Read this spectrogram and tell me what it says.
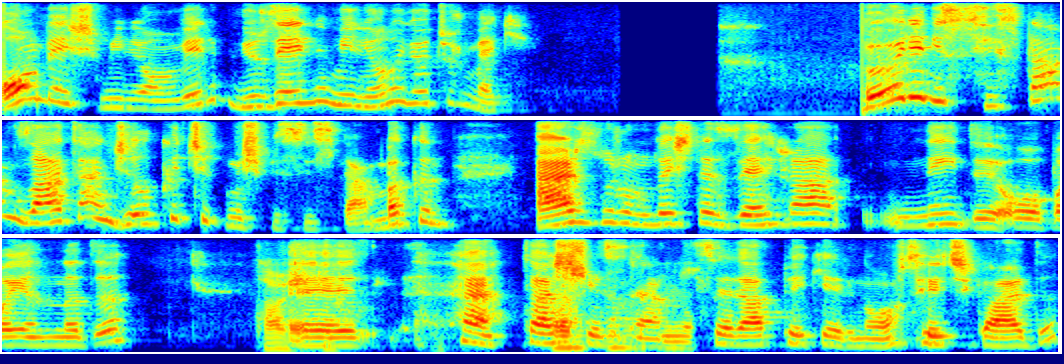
15 milyon verip 150 milyonu götürmek. Böyle bir sistem zaten cılkı çıkmış bir sistem. Bakın Erzurum'da işte Zehra neydi o bayanın adı? Taş e, heh, taş kesen. Sedat Peker'in ortaya çıkardı.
